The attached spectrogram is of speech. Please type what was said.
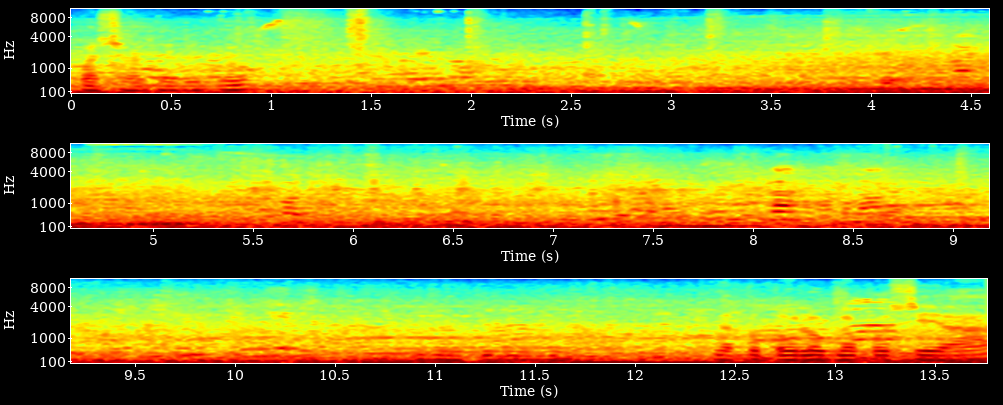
ito pa siya dito natutulog na po siya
